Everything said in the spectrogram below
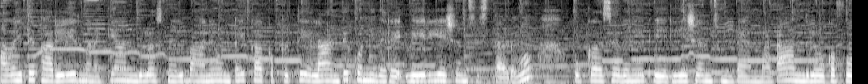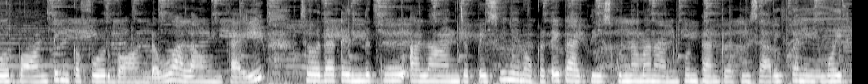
అవైతే పర్లేదు మనకి. అందులో స్మెల్ బాగానే ఉంటాయి. కాకపోతే ఎలా అంటే కొన్ని వేరే వేరియేషన్స్ ఇస్తాడు. ఒక సెవెన్ ఎయిట్ వేరియేషన్స్ ఉంటాయి అన్నమాట అందులో ఒక ఫోర్ బాగుంటే ఇంకా ఫోర్ బాగుండవు అలా ఉంటాయి. సో దట్ ఎందుకు అలా అని చెప్పేసి నేను ఒకటే ప్యాక్ తీసుకుందామని అనుకుంటాను ప్రతిసారి. కానీ ఏమో ఇది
